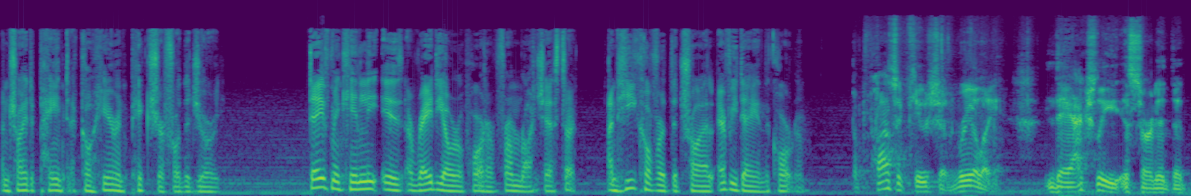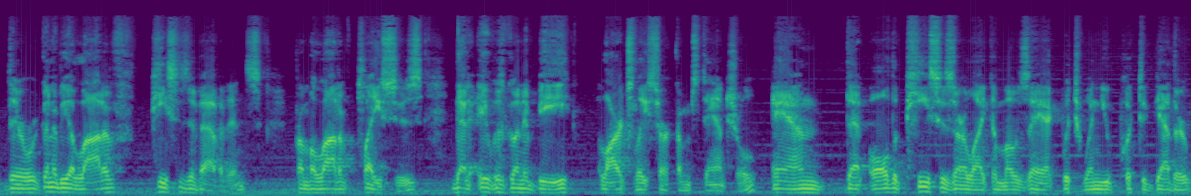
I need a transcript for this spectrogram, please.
and try to paint a coherent picture for the jury. Dave McKinley is a radio reporter from Rochester, and he covered the trial every day in the courtroom. The prosecution, really, they actually asserted that there were going to be a lot of pieces of evidence from a lot of places, that it was going to be largely circumstantial, and that all the pieces are like a mosaic, which, when you put together,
